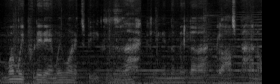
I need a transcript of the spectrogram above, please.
And when we put it in, we want it to be exactly in the middle of that glass panel.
